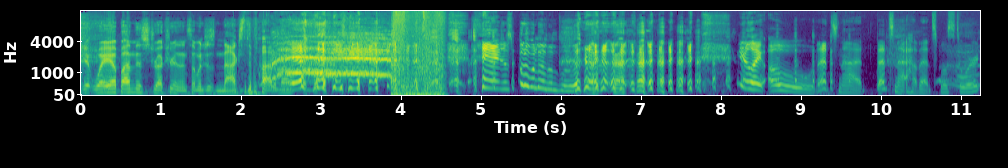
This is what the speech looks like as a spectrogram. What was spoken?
Get way up on this structure, and then someone just knocks the bottom out. and just you're like, "Oh, that's not that's not how that's supposed to work."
